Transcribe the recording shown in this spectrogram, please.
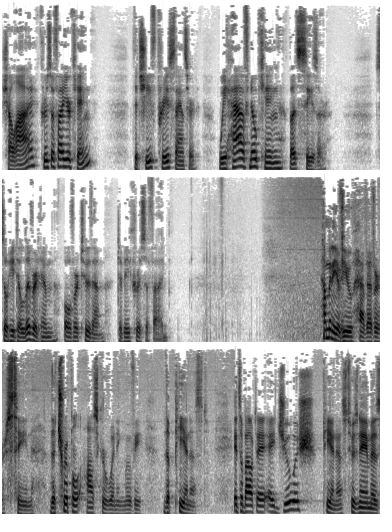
Shall I crucify your king? The chief priests answered, we have no king but Caesar. So he delivered him over to them to be crucified. How many of you have ever seen the triple Oscar winning movie, The Pianist? It's about a, a, Jewish pianist whose name is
